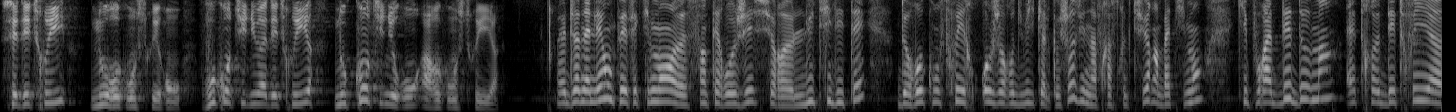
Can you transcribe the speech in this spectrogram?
C'est détruit, nous reconstruirons. Vous continuez à détruire, nous continuerons à reconstruire. Euh, John Henley, on peut effectivement euh, s'interroger sur euh, l'utilité de reconstruire aujourd'hui quelque chose, une infrastructure, un bâtiment qui pourra dès demain être détruit euh,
